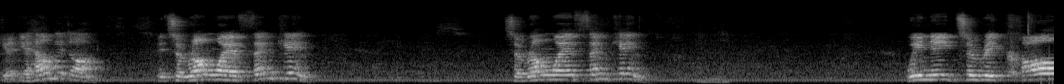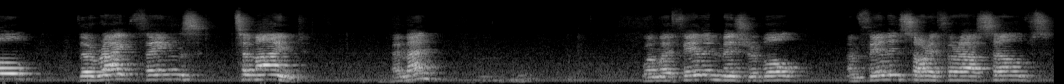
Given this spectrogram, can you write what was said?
Get your helmet on. It's a wrong way of thinking. It's a wrong way of thinking. We need to recall the right things to mind. Amen? When we're feeling miserable and feeling sorry for ourselves,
